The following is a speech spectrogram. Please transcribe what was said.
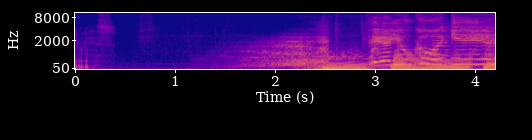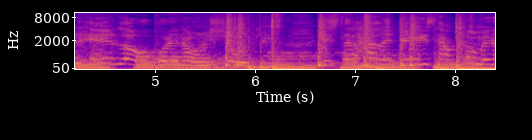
anyways, There you go again, head low, putting on a show again. It's the holidays, how come it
